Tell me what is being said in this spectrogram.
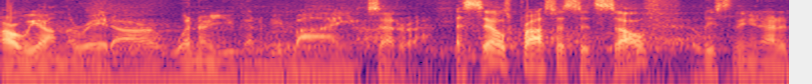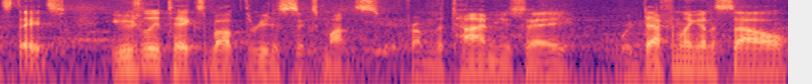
are we on the radar? When are you going to be buying, et cetera. A sales process itself, at least in the United States, usually takes about three to six months from the time you say, we're definitely going to sell,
